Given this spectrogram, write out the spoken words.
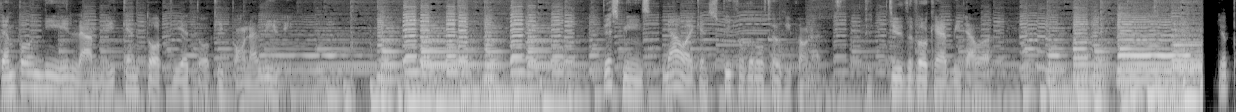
Tenpo ni la mi ken toki e Tokipona lili. This means now I can speak a little Tokipona. Do the vocab, Mitawa. Yep.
